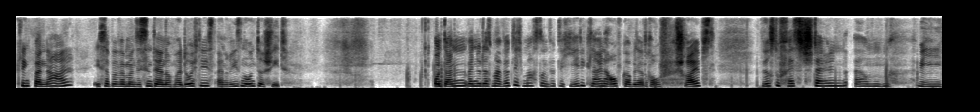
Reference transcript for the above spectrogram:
Klingt banal, ist aber, wenn man sich hinterher nochmal durchliest, ein Riesenunterschied. Und dann, wenn du das mal wirklich machst und wirklich jede kleine Aufgabe da drauf schreibst, wirst du feststellen, ähm, wie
